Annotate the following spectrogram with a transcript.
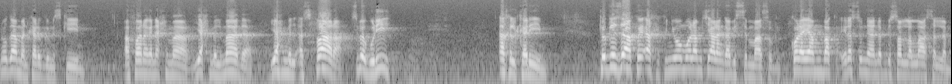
Nogamba nti kale gwe misikini afaanagana himar yahmil matha yahmil asfara sibe guli? Akhi lkarimu togezaako akhi kunyomoola mukyala nga bisse mu maaso ge. Kola ya mubaka era sunna ya nabbi salla sallam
